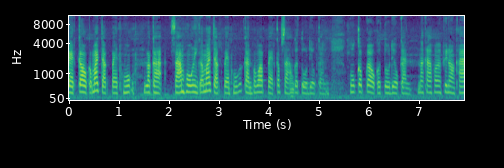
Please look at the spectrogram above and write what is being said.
แปดเก้าก็มาจากแปดหกแล้วก็สามหกนี่ก็มาจากแปดหกก็กันเพราะว่าแปดกับสามก็ตัวเดียวกันหกกับเก้าก็ตัวเดียวกันนะคะพ่อแม่พี่น้องคะ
